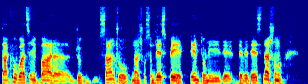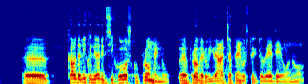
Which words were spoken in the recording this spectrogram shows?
takvo bacanje para, Sancho, naš 85, Anthony 90, znaš ono, e, kao da niko ne radi psihološku promenu, e, proveru igrača pre nego što ih dovede, ono,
